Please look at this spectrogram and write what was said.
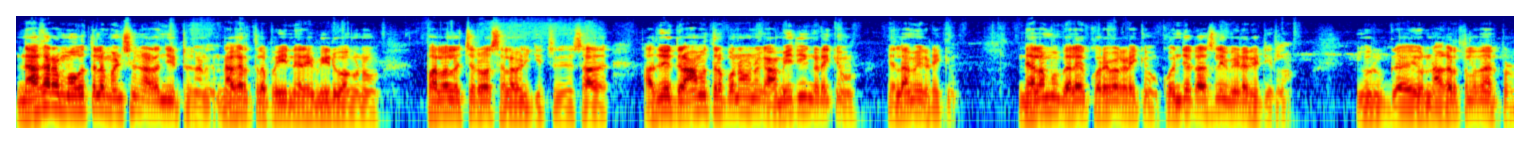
நகர முகத்தில் மனுஷங்க அலைஞ்சிட்டு இருக்கானுங்க. நகரத்தில் போய் நிறைய வீடு வாங்கணும். பல லட்ச ரூபா செலவழிக்கிட்டு சாத அதுவே கிராமத்தில் போனால் உனக்கு அமைதியும் கிடைக்கும் எல்லாமே கிடைக்கும். நிலமும் விலை குறைவாக கிடைக்கும். கொஞ்சம் காசுலேயே வீடை கட்டிடலாம். இவர் க இவர் நகரத்தில் தான் இருப்பார்.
